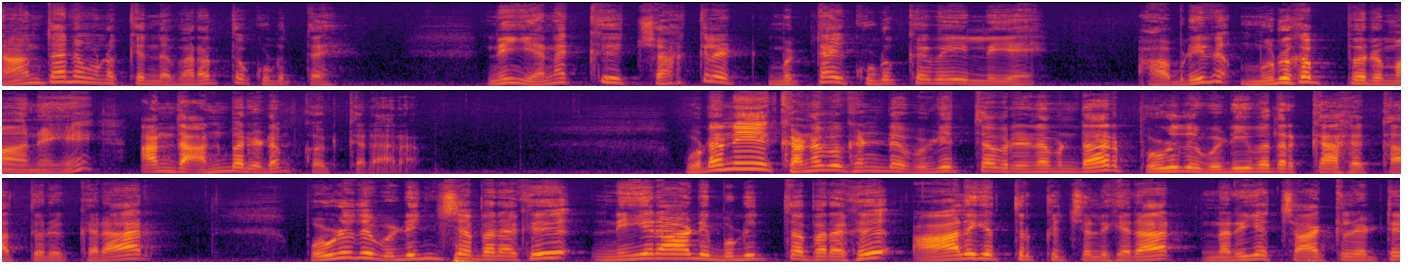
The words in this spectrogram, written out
நான் தானே உனக்கு இந்த வரத்தை கொடுத்தேன். நீ எனக்கு சாக்லேட் மிட்டாய் கொடுக்கவே இல்லையே அப்படின்னு முருகப்பெருமானே அந்த அன்பரிடம் கேட்கிறாராம். உடனே கனவு கண்டு விழித்தவர் என்னவென்றார்? பொழுது விடிவதற்காக காத்திருக்கிறார். பொழுது விடிஞ்ச பிறகு நீராடி முடித்த பிறகு ஆலயத்திற்கு செல்கிறார். நிறைய சாக்லேட்டு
